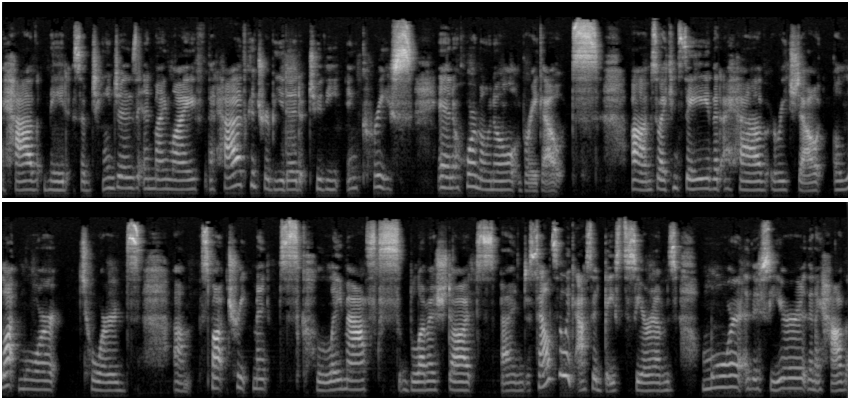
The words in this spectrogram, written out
I have made some changes in my life that have contributed to the increase in hormonal breakouts. Um, so I can say that I have reached out a lot more towards um, spot treatments, clay masks, blemish dots, and salicylic acid-based serums more this year than I have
